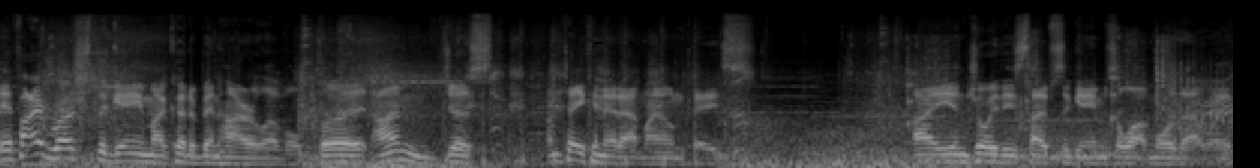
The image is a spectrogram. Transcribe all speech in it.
If I rushed the game, I could have been higher level, but I'm just, I'm taking it at my own pace. I enjoy these types of games a lot more that way.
